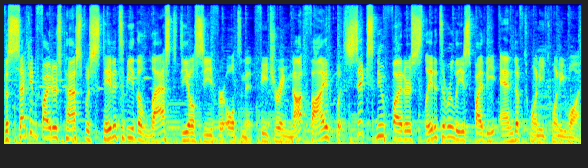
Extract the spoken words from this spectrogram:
The second Fighter's Pass was stated to be the last DLC for Ultimate, featuring not 5, but 6 new fighters slated to release by the end of 2021.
